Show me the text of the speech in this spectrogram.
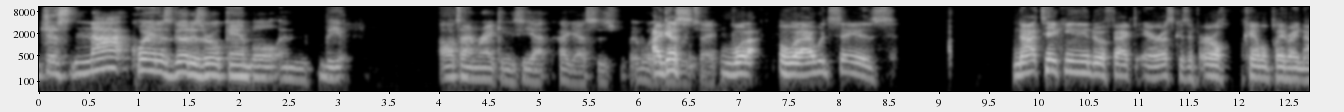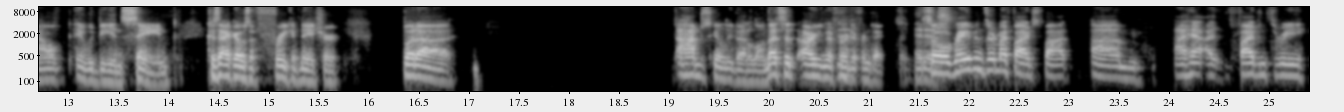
just not quite as good as Earl Campbell and the all-time rankings yet. I guess is what I guess would say. what I- what I would say is not taking into effect eras because if Earl Campbell played right now, it would be insane because that guy was a freak of nature. But uh, I'm just gonna leave that alone. That's an argument for a different day. It so is. Ravens are my five spot. Um, I have five and three.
